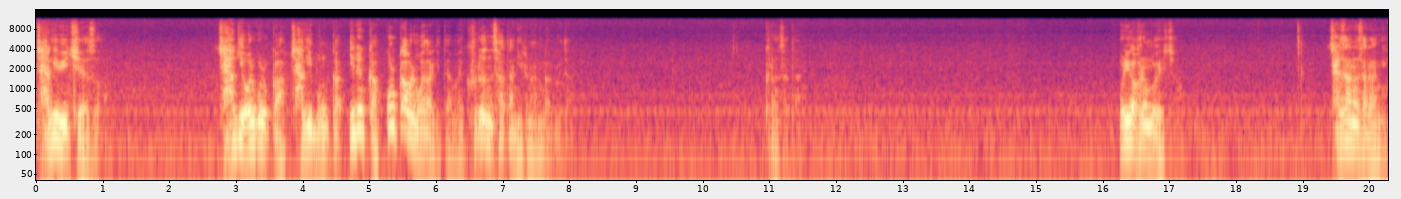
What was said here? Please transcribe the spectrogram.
자기 위치에서 자기 얼굴값, 자기 몸값, 이름값, 꼴값을 못하기 때문에 그런 사단이 일어나는 겁니다. 그런 사단이. 우리가 그런 거 있죠. 잘 사는 사람이,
